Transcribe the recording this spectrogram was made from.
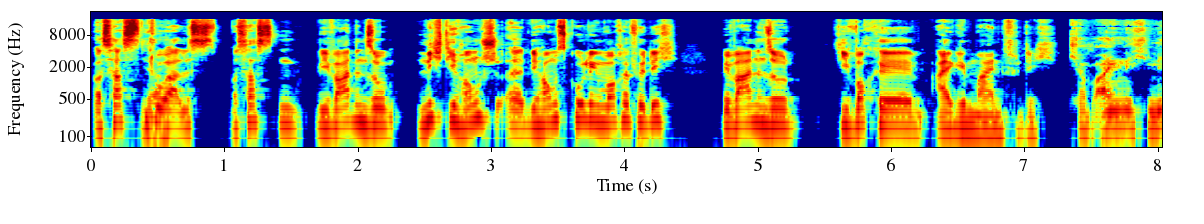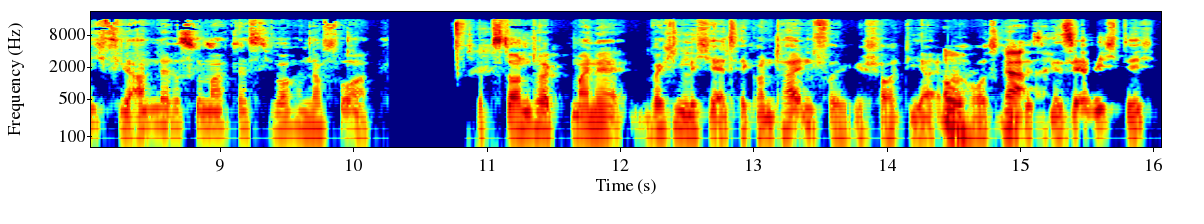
was hast ja. du alles, was hast denn, wie war denn so, nicht die, Home, äh, die Homeschooling-Woche für dich, wie war denn so die Woche allgemein für dich? Ich habe eigentlich nicht viel anderes gemacht als die Wochen davor. Ich habe Sonntag meine wöchentliche Attack on Titan Folge geschaut, die ja immer oh, rauskommt. Ja. ist mir sehr wichtig.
